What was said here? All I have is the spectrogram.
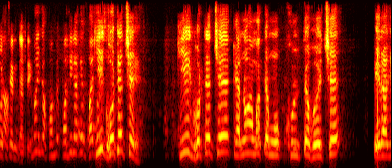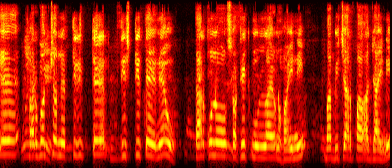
করছেন তাতে? কি ঘটেছে? কি ঘটেছে কেন আমাকে মুখ খুলতে হয়েছে এর আগে সর্বোচ্চ নেতৃত্বের দৃষ্টিতে এনেও তার কোনো সঠিক মূল্যায়ন হয়নি। বা বিচার পাওয়া যায়নি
